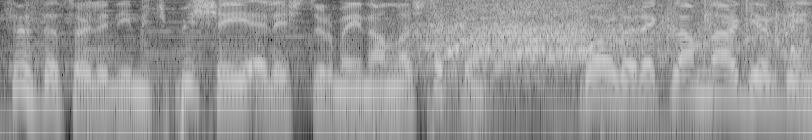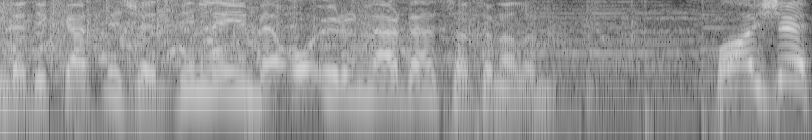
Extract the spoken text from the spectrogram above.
Siz de söylediğim hiçbir şeyi eleştirmeyin anlaştık mı? Bu arada reklamlar girdiğinde dikkatlice dinleyin ve o ürünlerden satın alın. Bayce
